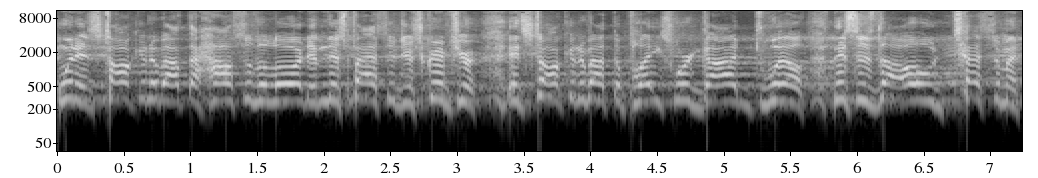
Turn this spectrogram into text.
when it's talking about the house of the Lord in this passage of Scripture, it's talking about the place where God dwelt. This is the Old Testament,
